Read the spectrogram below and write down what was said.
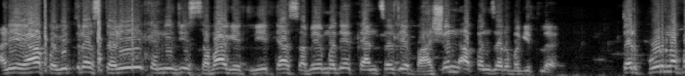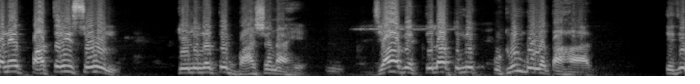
आणि या पवित्र स्थळी त्यांनी जी सभा घेतली त्या सभेमध्ये त्यांचं जे भाषण आपण जर बघितलं तर पूर्णपणे पातळी सोडून केलेलं ते भाषण आहे. ज्या व्यक्तीला तुम्ही कुठून बोलत आहात त्याची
